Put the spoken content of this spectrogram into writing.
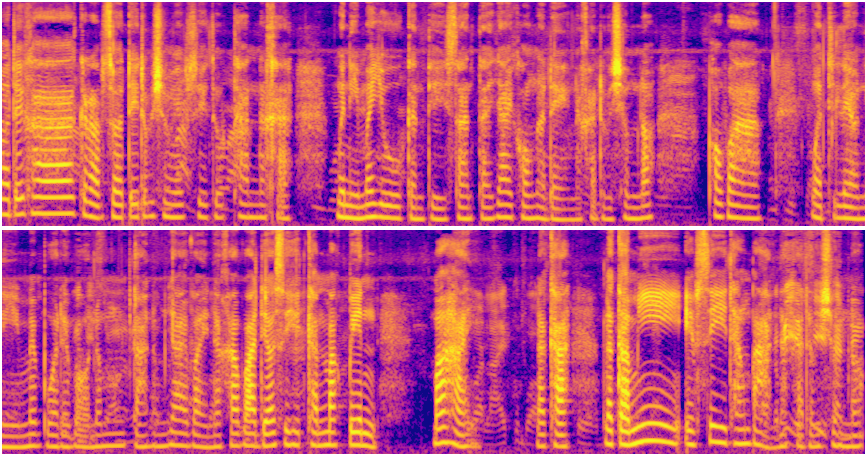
สวัสดีค่ะกราบสวัสดีท่านผู้ชมเอฟซีทุกท่านนะคะมื่อนี้มาอยู่กันที่ซานตายายของนาแดงนะคะท่านผู้ชมเนาะเพราะว่าวันที่แล้วนี้แม่บัวได้บอกน้ำตาน้ำยายไว้นะคะ ว่าเดี๋ยวสิเฮ็ดคันมักเป็นมาให้นะคะ แล้วก็มีเอฟซีทางบ้านนะคะท่านผู้ชมเนาะ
